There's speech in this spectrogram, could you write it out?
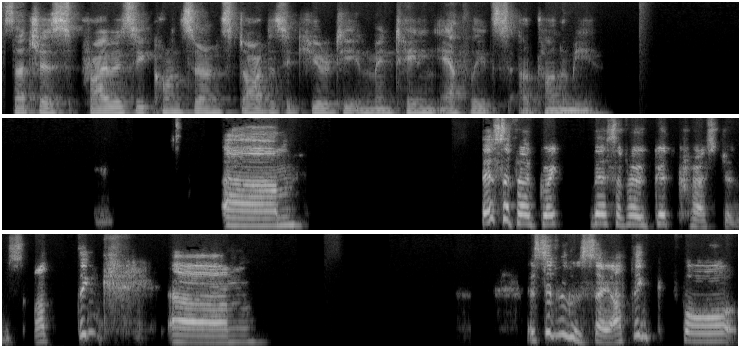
such as privacy concerns, data security, and maintaining athletes' autonomy? Um, that's a very great. That's a very good question. I think um, it's difficult to say. I think for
